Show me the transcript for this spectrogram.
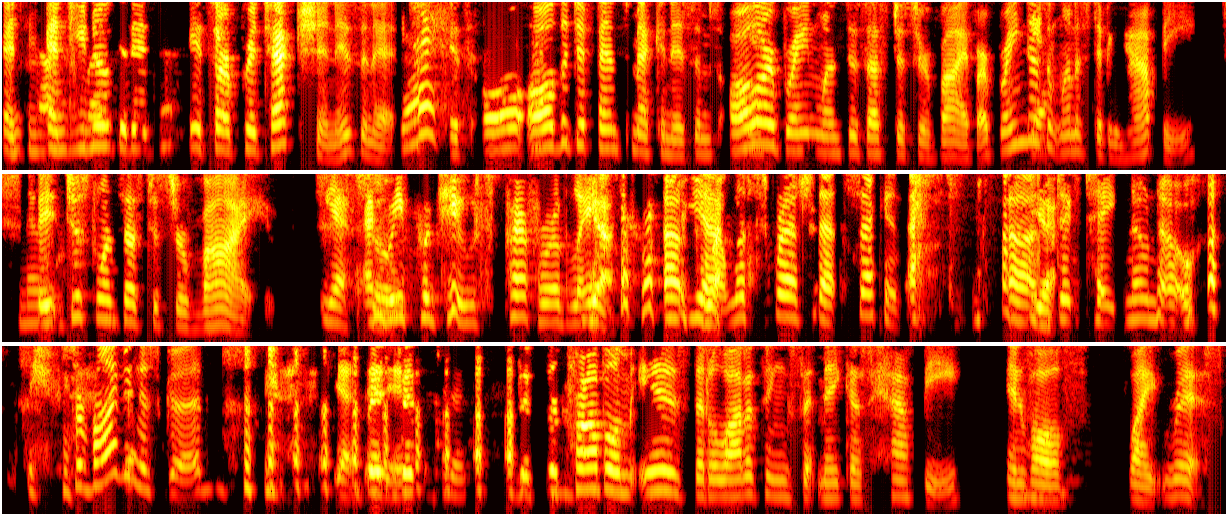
And and, and you know that it's it's our protection, isn't it? Yes. It's all all the defense mechanisms. All yeah. our brain wants is us to survive. Our brain doesn't yeah. want us to be happy. No. It just wants us to survive. Yes, so, and reproduce, preferably. Yeah, uh, yeah. Right. Let's scratch that second uh, yes. dictate. No, no. Surviving is good. yes, yeah, it is. The, the, problem is that a lot of things that make us happy involve mm-hmm. flight risk.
